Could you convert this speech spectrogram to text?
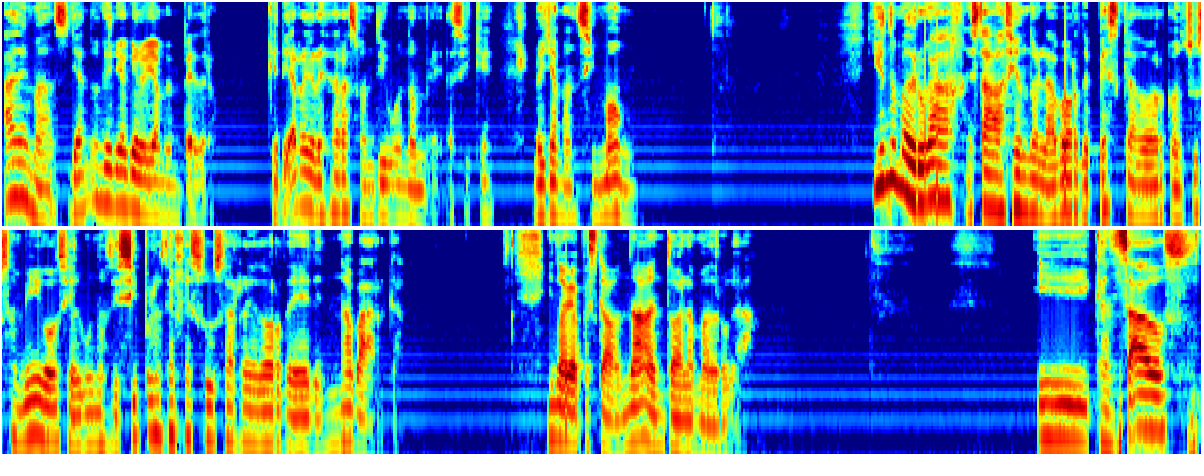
además ya no quería que lo llamen Pedro, quería regresar a su antiguo nombre, así que lo llaman Simón y una madrugada estaba haciendo labor de pescador con sus amigos y algunos discípulos de Jesús alrededor de él en una barca. Y no había pescado nada en toda la madrugada. Y cansados,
